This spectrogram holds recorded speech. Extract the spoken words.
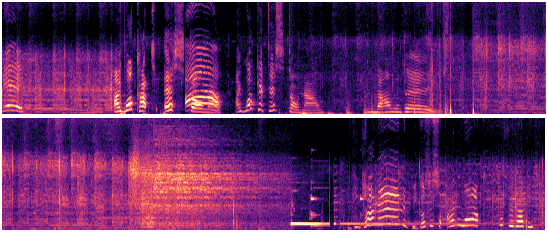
Yay. I work at Esto Ah! now. I work at Esto now. Nowadays. You can come in because it's unlocked. Everybody.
